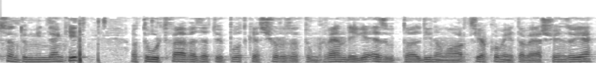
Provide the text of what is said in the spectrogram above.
köszöntünk mindenkit! A Túrt felvezető podcast sorozatunk vendége ezúttal Dina Marci, a Kométa versenyzője.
